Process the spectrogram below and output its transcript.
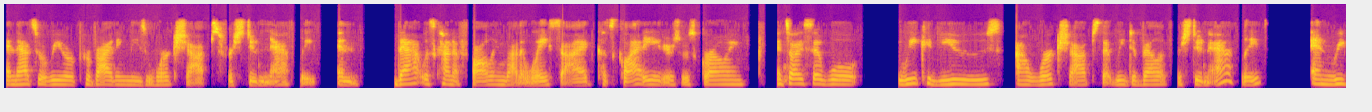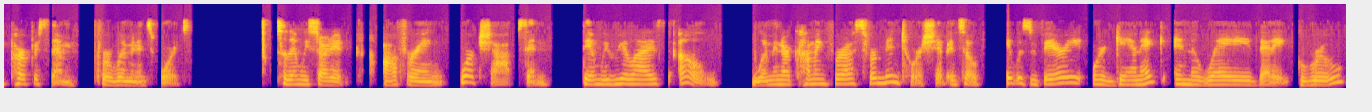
and that's where we were providing these workshops for student athletes, and that was kind of falling by the wayside because Gladiators was growing, and so I said, well, we could use our workshops that we developed for student athletes and repurpose them for women in sports. So then we started offering workshops, and then we realized, oh, women are coming for us for mentorship. And so it was very organic in the way that it grew.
